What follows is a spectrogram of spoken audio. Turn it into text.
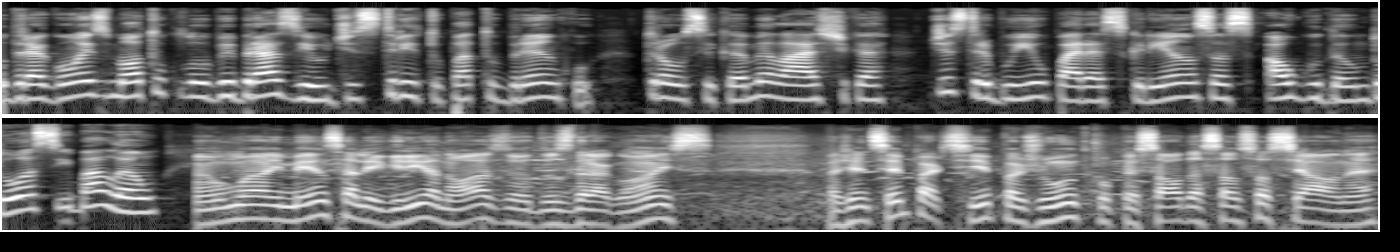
O Dragões Motoclube Brasil Distrito Pato Branco trouxe cama elástica, distribuiu para as crianças algodão doce e balão. É uma imensa alegria nós, dos Dragões. A gente sempre participa junto com o pessoal da ação social, né?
